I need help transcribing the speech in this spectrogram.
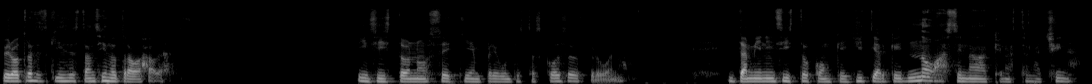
pero otras skins están siendo trabajadas. Insisto, no sé quién pregunta estas cosas, pero bueno. Y también insisto con que GT Arcade no hace nada que no esté en la China.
